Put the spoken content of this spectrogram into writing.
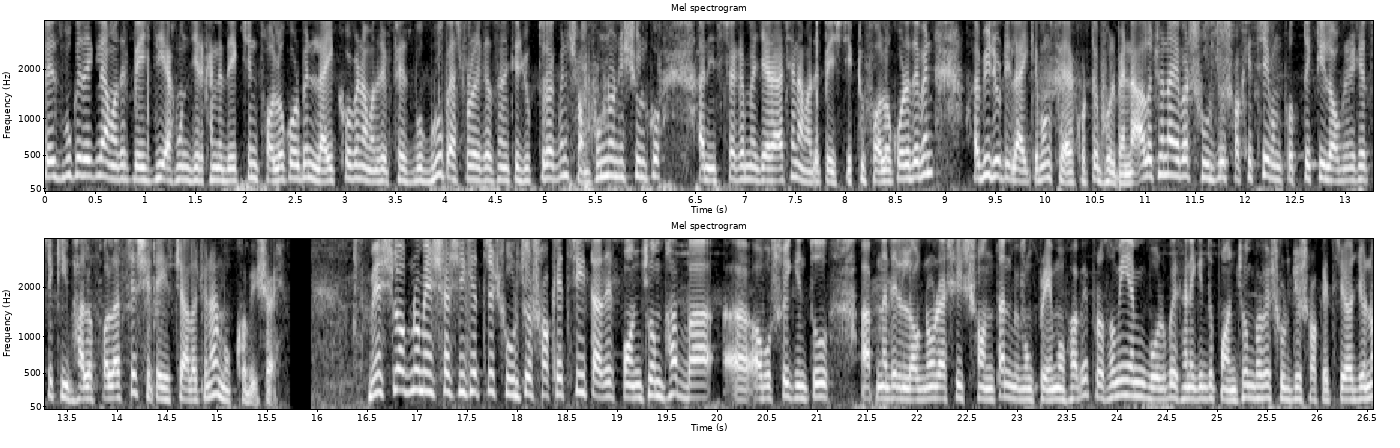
ফেসবুকে দেখলে আমাদের পেজটি এখন যেখানে দেখছেন ফলো করবেন লাইক করবেন, আমাদের ফেসবুক গ্রুপ অ্যাস্ট্রোলজিক্যাল সায়েন্সকে যুক্ত রাখবেন, সম্পূর্ণ নিঃশুল্ক। আর ইনস্টাগ্রামে যারা আছেন, আমাদের পেজটি একটু ফলো করে দেবেন। আর ভিডিওটি লাইক এবং শেয়ার করতে ভুলবেন না। আলোচনা এবার সূর্য সক্ষেত্রে এবং প্রত্যেকটি লগ্নের ক্ষেত্রে কী ভালো ফল আসছে, সেটাই হচ্ছে আলোচনার মুখ্য বিষয়। মেষলগ্ন মেষরাশির ক্ষেত্রে সূর্য সক্ষেত্রেই তাদের পঞ্চম ভাব বা অবশ্যই কিন্তু আপনাদের লগ্ন রাশির সন্তান এবং প্রেমভাবে প্রথমেই আমি বলব এখানে কিন্তু পঞ্চমভাবে সূর্য সক্ষেত্রে হওয়ার জন্য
